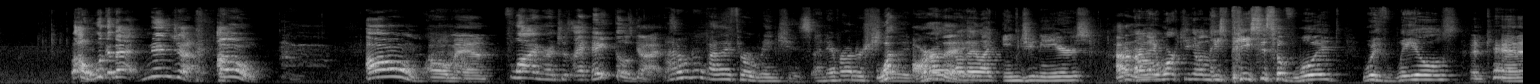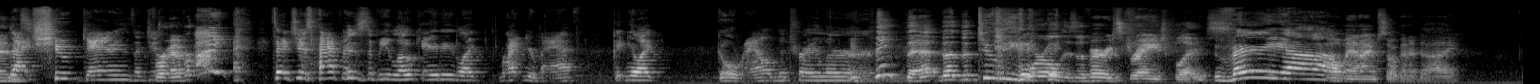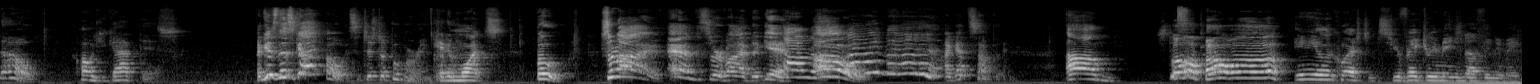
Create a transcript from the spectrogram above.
Oh, look at that ninja. Oh. Oh. Oh man. Flying wrenches. I hate those guys. I don't know why they throw wrenches. I never understood. What are they? Are they like engineers? I don't know. Are they working on these pieces of wood with wheels And cannons. that shoot cannons that just forever. I. that just happens to be located like right in your path? Couldn't you like go around the trailer? You Or... think that the the 2D world is a very strange place. Very uh. Oh man, I'm so gonna die. No. Oh, you got this. I guess this guy. Oh, it's just a boomerang. Hit him once. Boom. Survive and survived again. I'm a oh. survivor. I got something. Um. Star power. Any other questions? Your victory means nothing to me.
